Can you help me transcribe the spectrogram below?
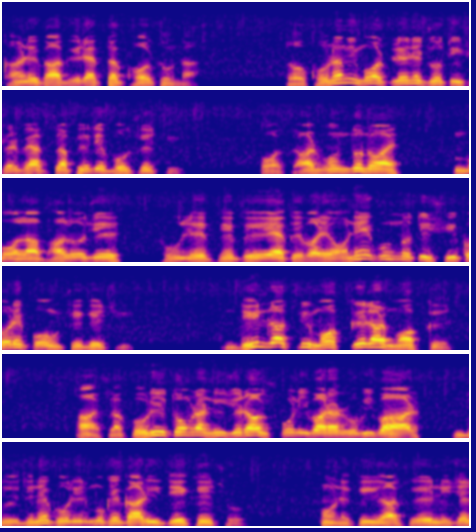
খানেক আগের একটা ঘটনা। তখন আমি মটলেনে জ্যোতিষের ব্যবসা ফেঁদে বসেছি। পয়সার বন্ধ নয়, বলা ভালো যে ফুলে ফেঁপে একেবারে অনেক উন্নতির শিখরে পৌঁছে গেছি। দিন রাত্রি মক্কেল আর মক্কেল। আশা করি তোমরা নিজেরাও শনিবার আর রবিবার দুই দিনে গলির মুখে গাড়ি দেখেছ। অনেকেই আসে নিজের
